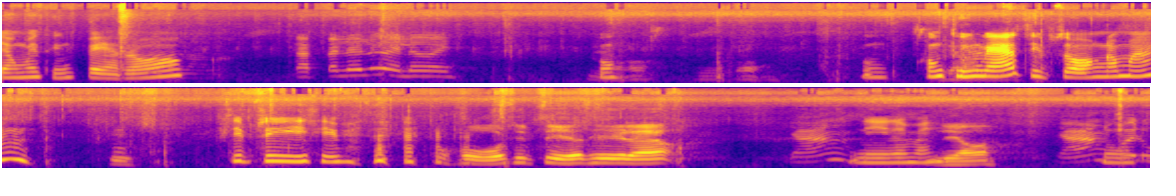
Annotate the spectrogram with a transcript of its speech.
ยังไม่ถึงแปดหรอกตัดไปเรื่อยๆเลยเดี๋ยวดูก่อนคงคงถึงแล้วสิบสองแล้วมั้งอืมสิบสี่สิบโอ้โหสิบสี่นาทีแล้ว ยังนี่ได้ไหมเดี๋ยวยังดูค่อยดู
